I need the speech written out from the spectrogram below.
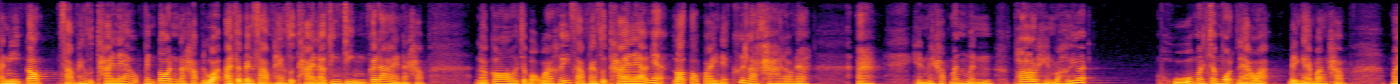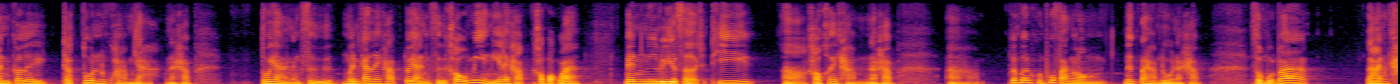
อันนี้ก็ 3 แผงสุดท้ายแล้วเป็นต้นนะครับ หรือว่าอาจจะเป็น 3 แผงสุดท้ายแล้วจริง ๆ ก็ได้นะครับ แล้วก็จะบอกว่าเฮ้ยสามแผงสุดท้ายแล้วเนี่ยล็อตต่อไปเนี่ยขึ้นราคาแล้วนะ อะ เห็นไหมครับ มันเหมือนพอเราเห็นว่าเฮ้ย หูมันจะหมดแล้วอะ่ะเป็นไงบ้างครับ มันก็เลยกระตุ้นความอยากนะครับ ตัวอย่างหนังสือเหมือนกันเลยครับ ตัวอย่างหนังสือเขามีอย่างนี้เลยครับเขาบอกว่าเป็น research ที่เขาเคยทำนะครับเพื่อนๆคุณผู้ฟังลองนึกตามดูนะครับ สมมุติว่าร้านข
